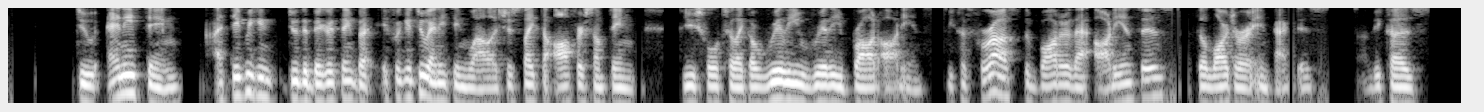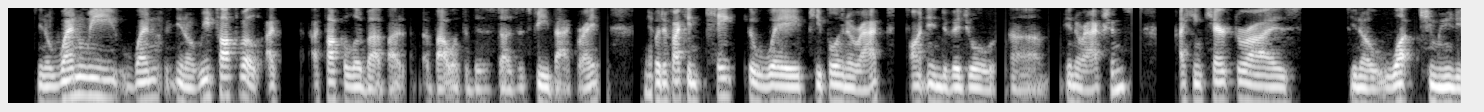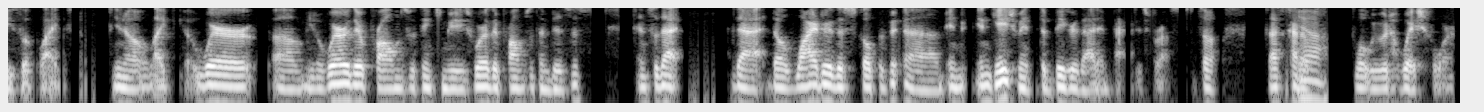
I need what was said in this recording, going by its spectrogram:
do anything I think we can do the bigger thing, but if we could do anything well, it's just like to offer something useful to like a really, really broad audience. Because for us, the broader that audience is, the larger our impact is. Because, you know, when we, when, you know, we've talked about, I, I talk a little bit about, about what the business does. It's feedback, right? Yep. But if I can take the way people interact on individual um, interactions, I can characterize, you know, what communities look like you know like where um, you know where are their problems within communities where are their problems within business and so that that the wider the scope of in, engagement the bigger that impact is for us. So that's kind yeah. of what we would wish for.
